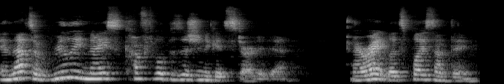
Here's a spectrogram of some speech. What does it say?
And that's a really nice, comfortable position to get started in. All right, let's play something.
